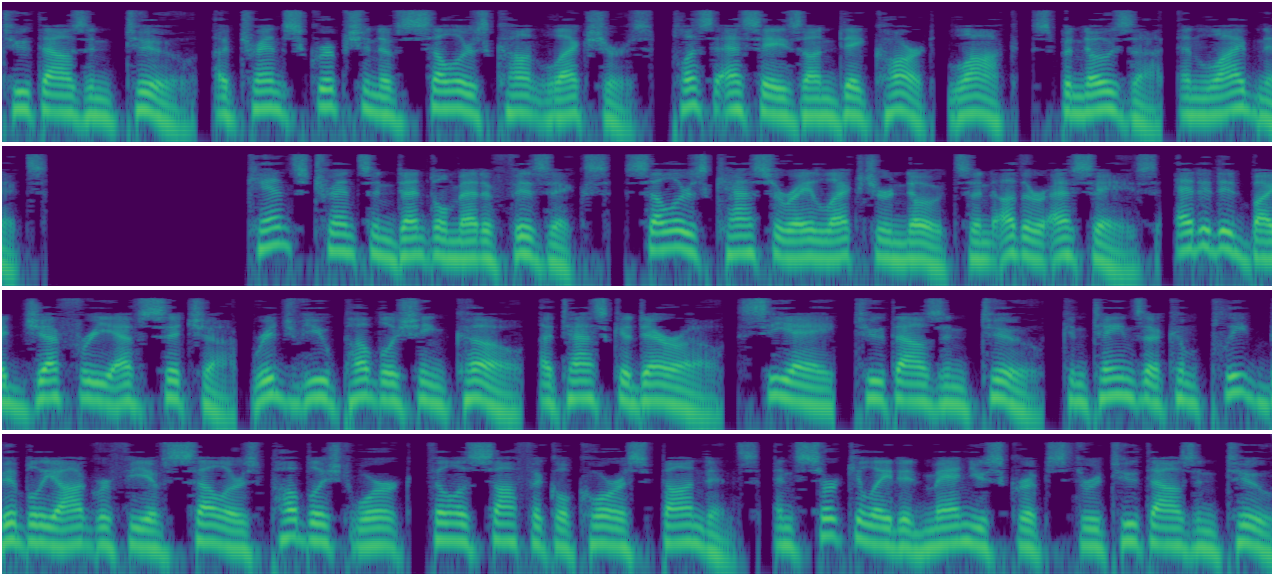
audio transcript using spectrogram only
2002, a transcription of Sellars' Kant lectures, plus essays on Descartes, Locke, Spinoza, and Leibniz Kant's Transcendental Metaphysics, Sellars Cassirer Lecture Notes and Other Essays, edited by Jeffrey F. Sicha, Ridgeview Publishing Co., Atascadero, CA, 2002, contains a complete bibliography of Sellars' published work, philosophical correspondence, and circulated manuscripts through 2002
